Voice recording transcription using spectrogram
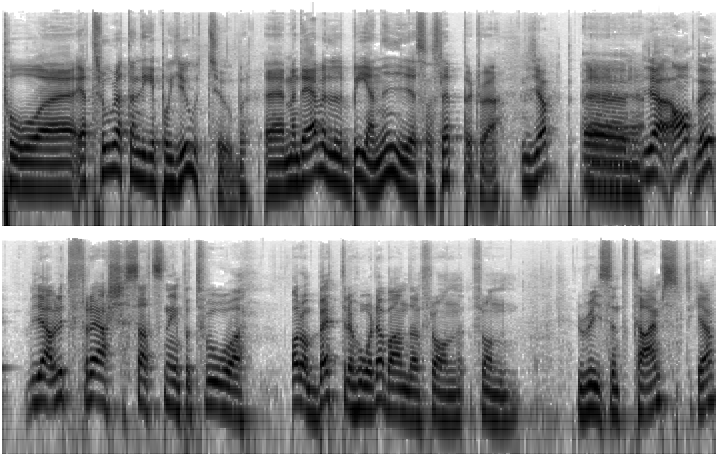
på, eh, jag tror att den ligger på YouTube. Eh, men det är väl B9 som släpper tror jag. Japp. Eh, ja, ja, det är jävligt fräsch satsning på två av de bättre hårda banden från, från recent times, tycker jag.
